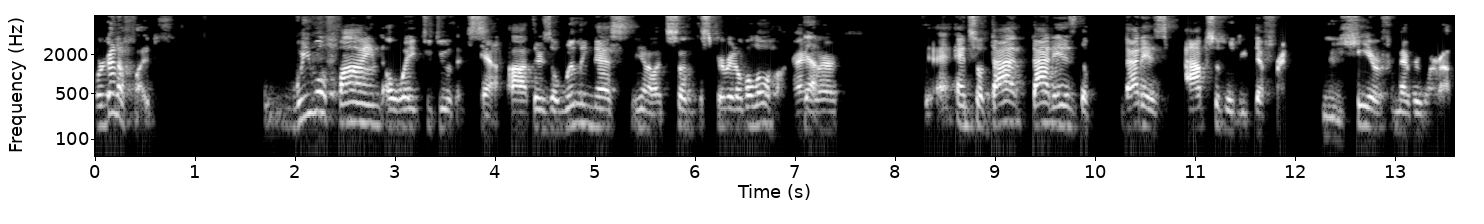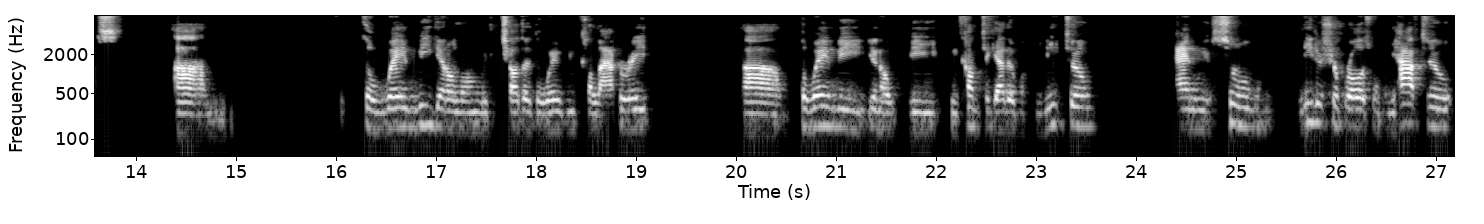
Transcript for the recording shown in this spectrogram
we're going to fight. we will find a way to do this. Yeah. Uh, there's a willingness, you know, it's sort of the spirit of aloha, right? Yeah. Where, and so that that is the that is absolutely different Mm. here from everywhere else. Um, the way we get along with each other, the way we collaborate, uh, the way we, you know, we we come together when we need to, and we assume leadership roles when we have to,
